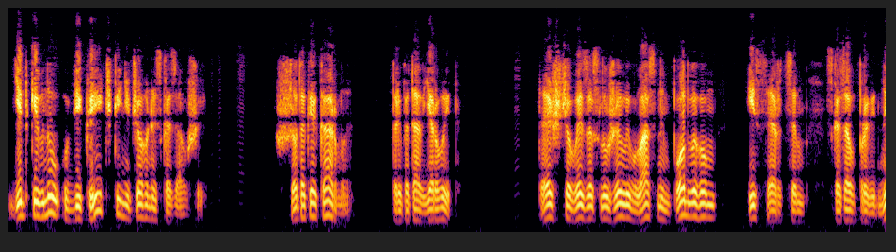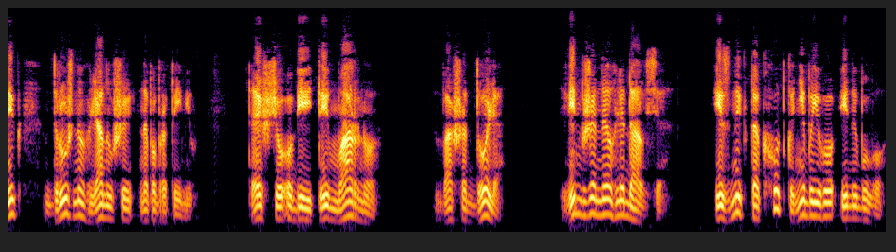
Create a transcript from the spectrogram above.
Дід кивнув у бік річки, нічого не сказавши. Що таке карма? припитав Яровит. Те, що ви заслужили власним подвигом і серцем, сказав провідник, дружно глянувши на побратимів. Те, що обійти марно, ваша доля. Він вже не оглядався і зник так хутко, ніби його і не було.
